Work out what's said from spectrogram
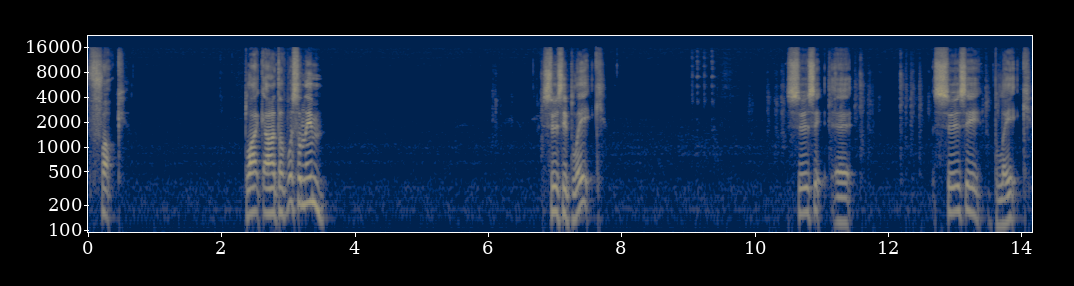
Fuck. Blackadder. What's her name? Susie Blake. Susie. Uh, Susie Blake.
